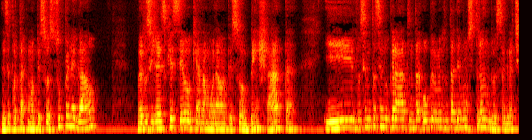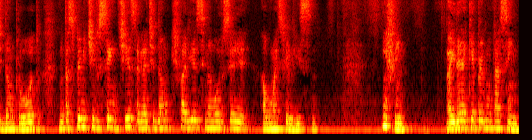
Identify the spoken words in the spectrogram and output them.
Né? Você pode estar com uma pessoa super legal, mas você já esqueceu que é namorar uma pessoa bem chata e você não está sendo grato, tá, ou pelo menos não está demonstrando essa gratidão para o outro, não está se permitindo sentir essa gratidão que faria esse namoro ser algo mais feliz. Enfim, a ideia aqui é perguntar assim:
